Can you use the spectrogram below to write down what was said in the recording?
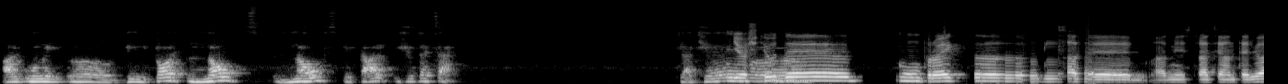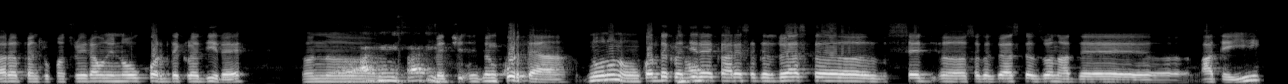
al unui uh, viitor nou, nou spital județean. Ceea ce, Eu știu de un proiect lăsat de administrația anterioară pentru construirea unui nou corp de clădire în, uh, administrativ. în curtea. Nu, nu, nu, un corp de clădire no. care să găzduiască, uh, să găzduiască zona de uh, ATI,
